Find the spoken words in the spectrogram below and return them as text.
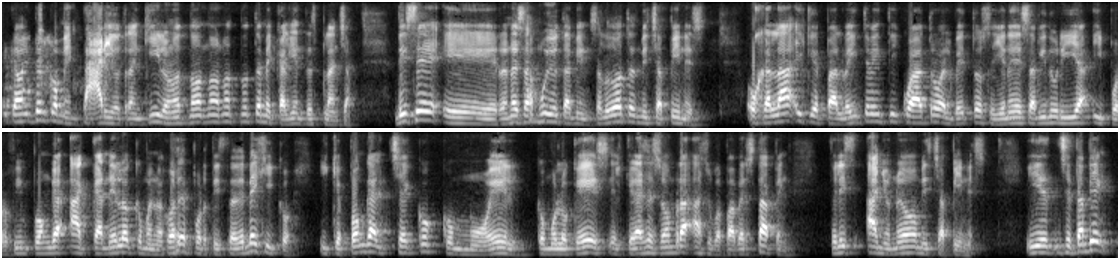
Únicamente un comentario, tranquilo, no, no, no, no, te me calientes, plancha. Dice eh, René Zamudio también, saludos mis chapines. Ojalá y que para el 2024 el Beto se llene de sabiduría y por fin ponga a Canelo como el mejor deportista de México y que ponga al checo como él, como lo que es, el que le hace sombra a su papá Verstappen. Feliz año nuevo, mis chapines. Y dice también,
